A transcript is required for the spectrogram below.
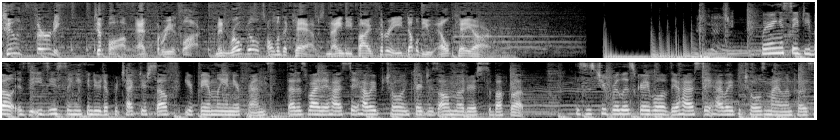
2.30. Tip off at 3 o'clock. Monroeville's home of the Cavs, 95.3 WLKR. Wearing a safety belt is the easiest thing you can do to protect yourself, your family, and your friends. That is why the Ohio State Highway Patrol encourages all motorists to buckle up. This is Trooper Liz Grable of the Ohio State Highway Patrol's Milan Post.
